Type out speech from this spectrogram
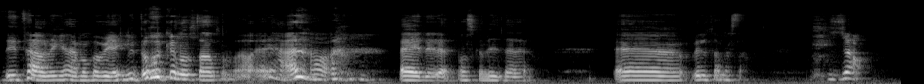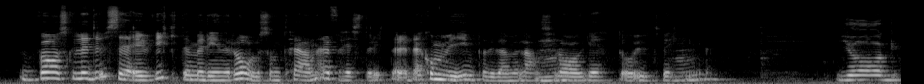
det är tävlingar här, man behöver egentligen inte åka någonstans. Man bara, ja, jag är här. Ja. Nej, det är rätt. Man ska vidare. Eh, vill du ta nästa? Ja. Vad skulle du säga är vikten med din roll som tränare för häst och ryttare? Där kommer vi in på det där med landslaget och utvecklingen. Jag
